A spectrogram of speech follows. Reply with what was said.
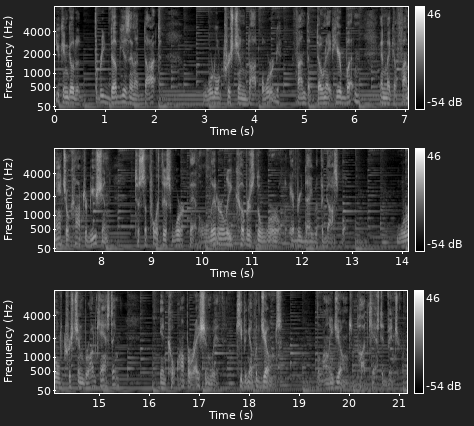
you can go to three W's and a dot, worldchristian.org, find the donate here button, and make a financial contribution to support this work that literally covers the world every day with the gospel. World Christian Broadcasting, in cooperation with Keeping Up with Jones, the Lonnie Jones podcast adventure.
